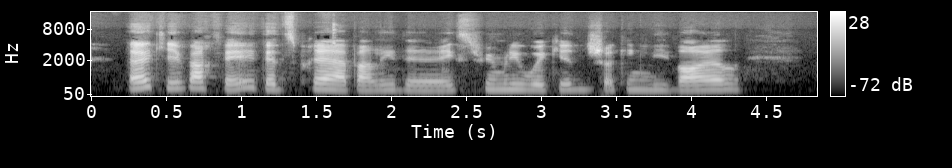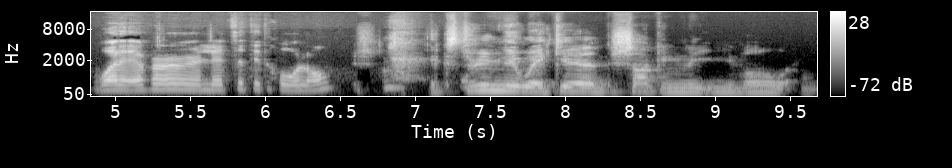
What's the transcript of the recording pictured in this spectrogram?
ok, parfait. Étais-tu prêt à parler de Extremely Wicked, Shockingly Vile, whatever, le titre est trop long? Extremely wicked, shockingly evil, and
